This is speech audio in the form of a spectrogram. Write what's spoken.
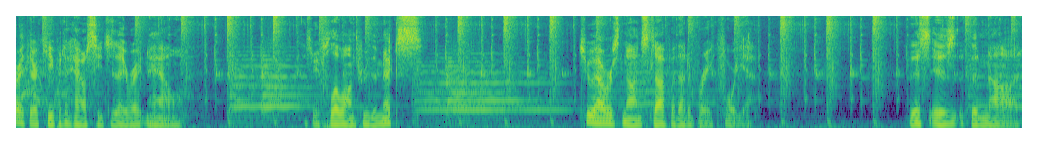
All right, they're keeping it housey today, right now. As we flow on through the mix, two hours nonstop without a break for you. This is The Nod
